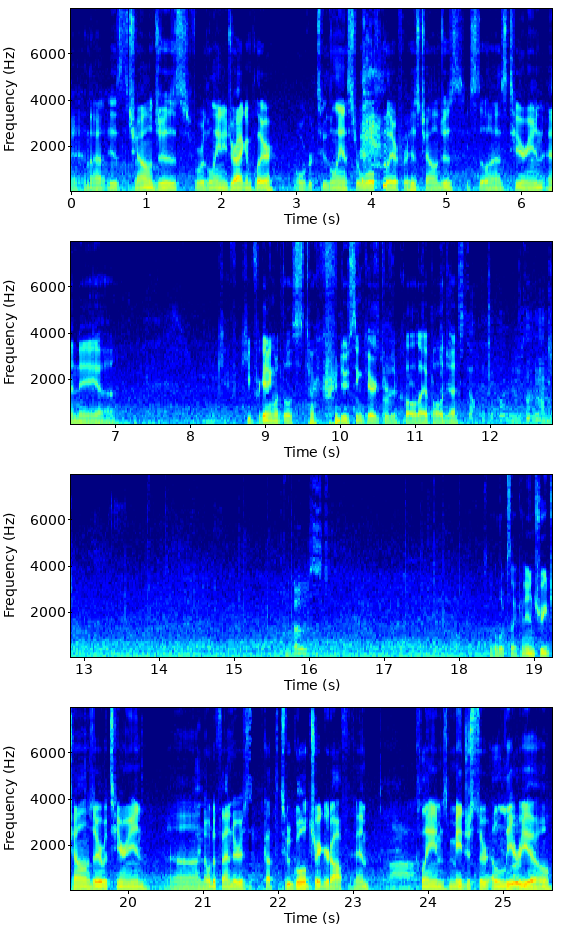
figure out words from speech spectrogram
And that is the challenges for the Laney Dragon player. Over to the Lancer Wolf player for his challenges. He still has Tyrion and a. Uh, I keep- forgetting what those Stark reducing characters are called. I apologize. Stealth particular, use the reaction. Unopposed. So it looks like an intrigue challenge there with Tyrion. Uh, no defenders. Got the two gold triggered off of him. Claims Magister Illyrio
